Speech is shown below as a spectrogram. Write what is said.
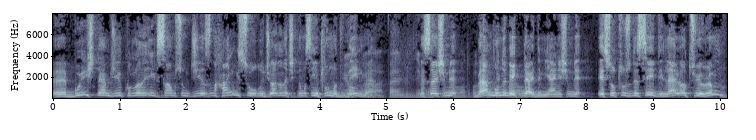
e, bu işlemciyi kullanan ilk Samsung cihazın hangisi olacağının açıklaması yapılmadı Yok değil mi? ya, ben bildiğim Mesela şimdi ben bunu tekrar ama. beklerdim. Yani şimdi S30 deseydiler atıyorum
